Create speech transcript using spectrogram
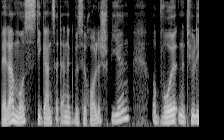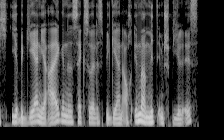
Bella muss die ganze Zeit eine gewisse Rolle spielen, obwohl natürlich ihr Begehren, ihr eigenes sexuelles Begehren auch immer mit im Spiel ist,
